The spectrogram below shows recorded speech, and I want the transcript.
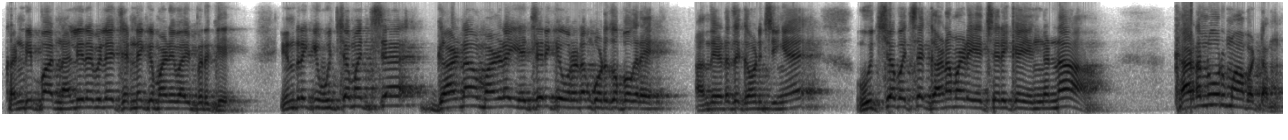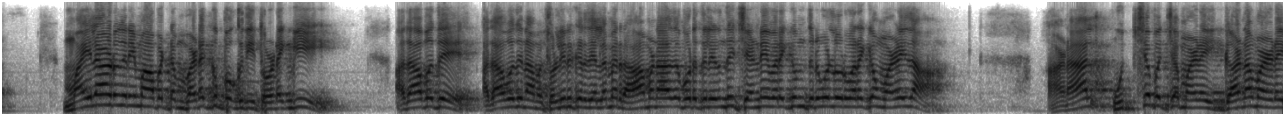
கண்டிப்பா நள்ளிரவிலே சென்னைக்கு மழை வாய்ப்பு இருக்கு. இன்றைக்கு உச்சமச்ச கனமழை எச்சரிக்கை ஒரு இடம் கொடுக்க போகிறேன். அந்த இடத்தை கவனிச்சிங்க. உச்சபட்ச கனமழை எச்சரிக்கை எங்கன்னா கடலூர் மாவட்டம் மயிலாடுதுறை மாவட்டம் வடக்கு பகுதி தொடங்கி அதாவது அதாவது நாம சொல்லியிருக்கிறது எல்லாமே ராமநாதபுரத்திலிருந்து சென்னை வரைக்கும் திருவள்ளூர் வரைக்கும் மழைதான். ஆனால் உச்சபட்ச மழை கனமழை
